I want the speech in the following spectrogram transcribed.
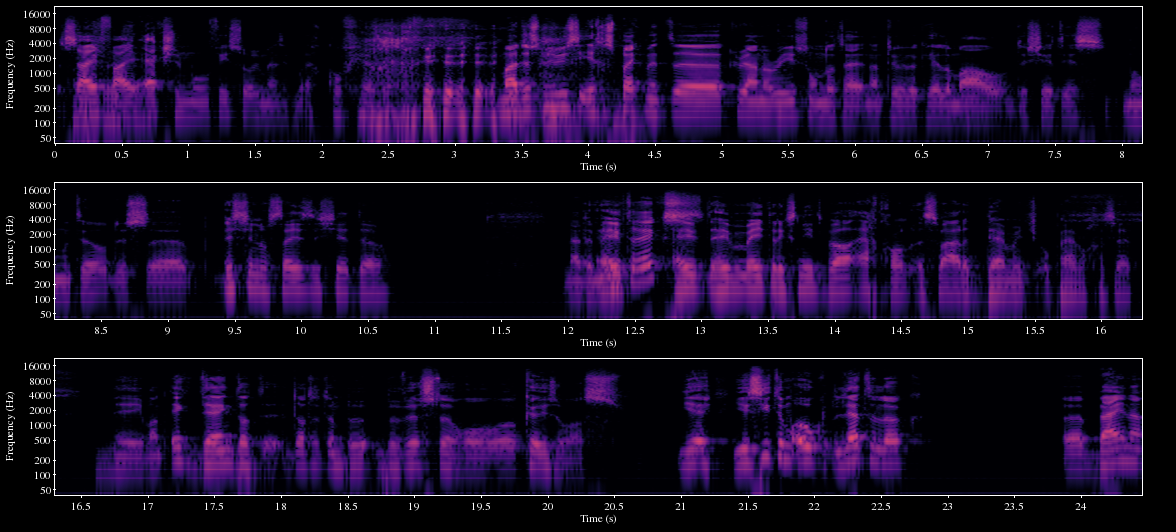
sci-fi action movie. Sorry mensen, ik moet echt koffie hebben. maar dus nu is hij in gesprek met eh Keanu Reeves, omdat hij natuurlijk helemaal de shit is momenteel. Dus Is hij nog steeds de shit, though? naar de Heeft- Matrix. Heeft, heeft Matrix niet wel echt gewoon een zware damage op hem gezet? Nee, want ik denk dat, dat het een be- bewuste rol, keuze was. Je, je ziet hem ook letterlijk eh, bijna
